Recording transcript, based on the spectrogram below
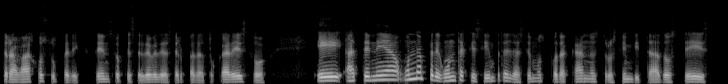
trabajo súper extenso que se debe de hacer para tocar eso. Eh, Atenea, una pregunta que siempre le hacemos por acá a nuestros invitados es,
